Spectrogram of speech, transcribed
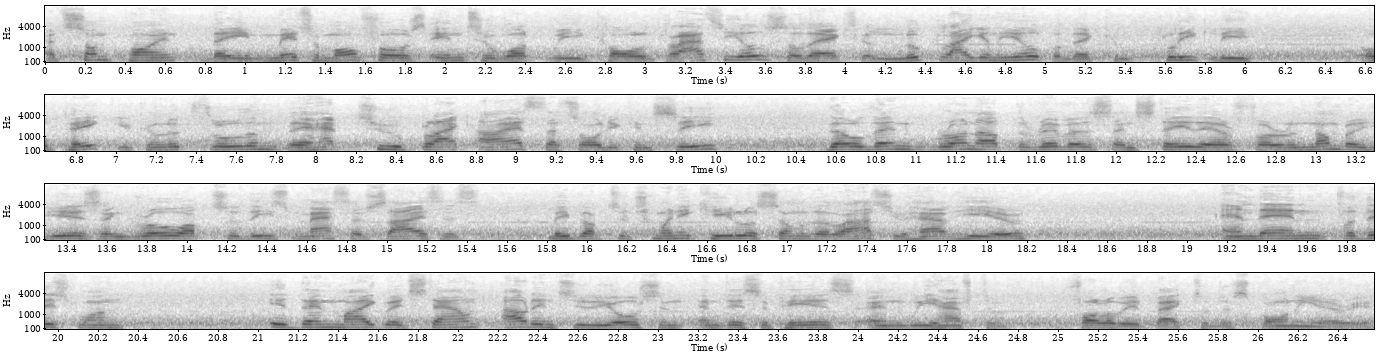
At some point, they metamorphose into what we call glass eels, so they actually look like an eel, but they're completely opaque. You can look through them. They have two black eyes, that's all you can see. They'll then run up the rivers and stay there for a number of years and grow up to these massive sizes, maybe up to 20 kilos, some of the last you have here. And then for this one, it then migrates down out into the ocean and disappears, and we have to follow it back to the spawning area.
